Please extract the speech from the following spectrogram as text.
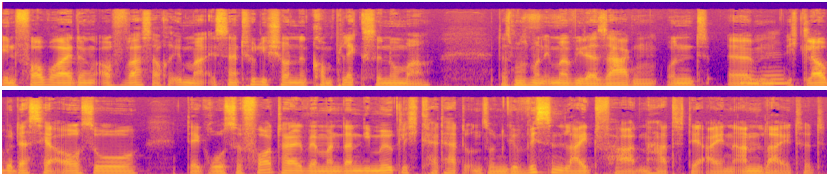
in Vorbereitung auf was auch immer, ist natürlich schon eine komplexe Nummer. Das muss man immer wieder sagen. Und ähm, mhm. ich glaube, das ist ja auch so der große Vorteil, wenn man dann die Möglichkeit hat und so einen gewissen Leitfaden hat, der einen anleitet.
